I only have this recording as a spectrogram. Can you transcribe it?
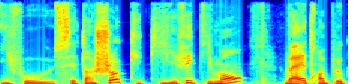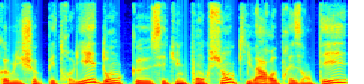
il faut, c'est un choc qui effectivement va être un peu comme les chocs pétroliers. Donc, euh, c'est une ponction qui va représenter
